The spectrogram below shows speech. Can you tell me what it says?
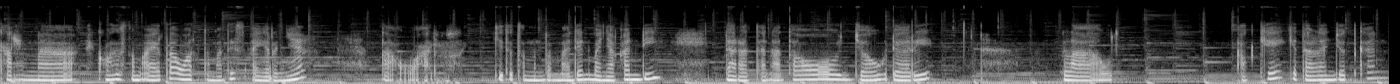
Karena ekosistem air tawar otomatis airnya tawar. Gitu teman-teman. Dan banyakkan di daratan atau jauh dari laut. Oke kita lanjutkan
